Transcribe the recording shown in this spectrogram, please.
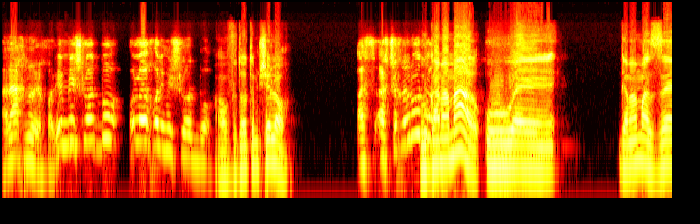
אנחנו יכולים לשלוט בו או לא יכולים לשלוט בו? העובדות הן שלו. אז, אז שחררו אותו. הוא גם אמר, הוא אה, גם אמר, זה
